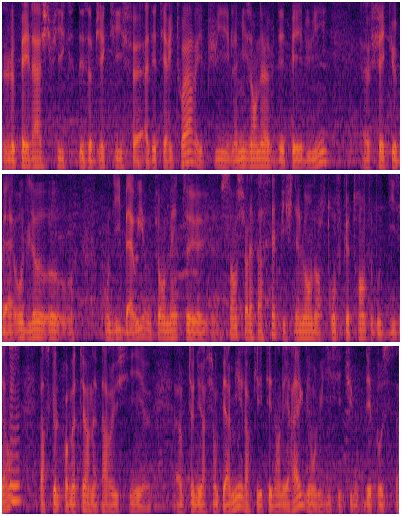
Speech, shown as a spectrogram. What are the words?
le PLH fixe des objectifs euh, à des territoires et puis la mise en œuvre des PLUI euh, fait que ben, au-delà, on dit bah oui, on peut en mettre 100 sur la parcelle, puis finalement on n'en retrouve que 30 au bout de 10 ans, mmh. parce que le promoteur n'a pas réussi à obtenir son permis alors qu'il était dans les règles, et on lui dit si tu déposes ça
